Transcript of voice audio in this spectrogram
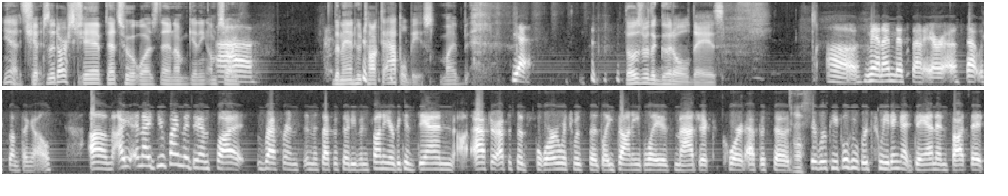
Yeah, that's Chip it. Zdarsky, Chip, that's who it was. Then I'm getting. I'm sorry. Uh, the man who talked to Applebee's. My. b- yes. Those were the good old days. Uh, man, I miss that era. That was something else. Um, I, and I do find the Dan Slott reference in this episode even funnier because Dan, after episode four, which was the like Donnie Blaze Magic Court episode, Oh. there were people who were tweeting at Dan and thought that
